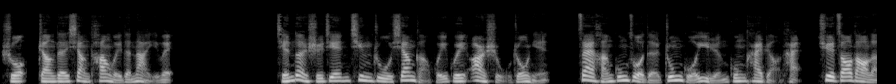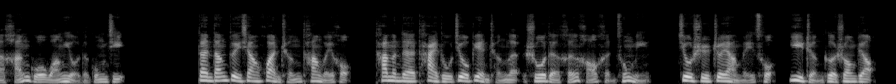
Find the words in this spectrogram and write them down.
说长得像汤唯的那一位。前段时间庆祝香港回归二十五周年，在韩工作的中国艺人公开表态，却遭到了韩国网友的攻击。但当对象换成汤唯后，他们的态度就变成了说的很好，很聪明，就是这样没错，一整个双标。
